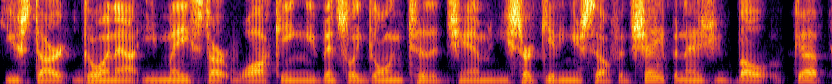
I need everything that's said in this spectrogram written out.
You start going out. You may start walking, eventually going to the gym and you start getting yourself in shape. And as you bulk up,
